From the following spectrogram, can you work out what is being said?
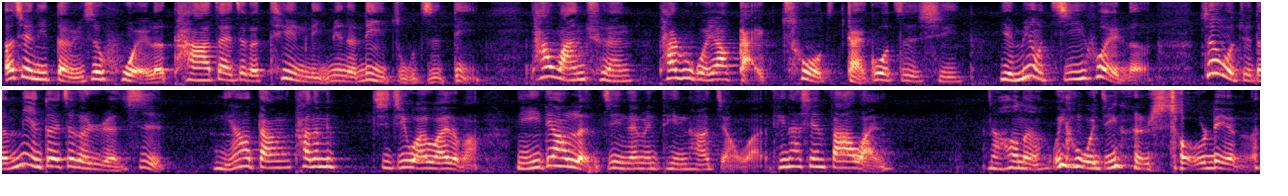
而且你等于是毁了他在这个 team 里面的立足之地。他完全，他如果要改错、改过自新，也没有机会了。所以我觉得面对这个人是，你要当他那边唧唧歪歪的嘛，你一定要冷静在那边听他讲完，听他先发完。然后呢，因为我已经很熟练了，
